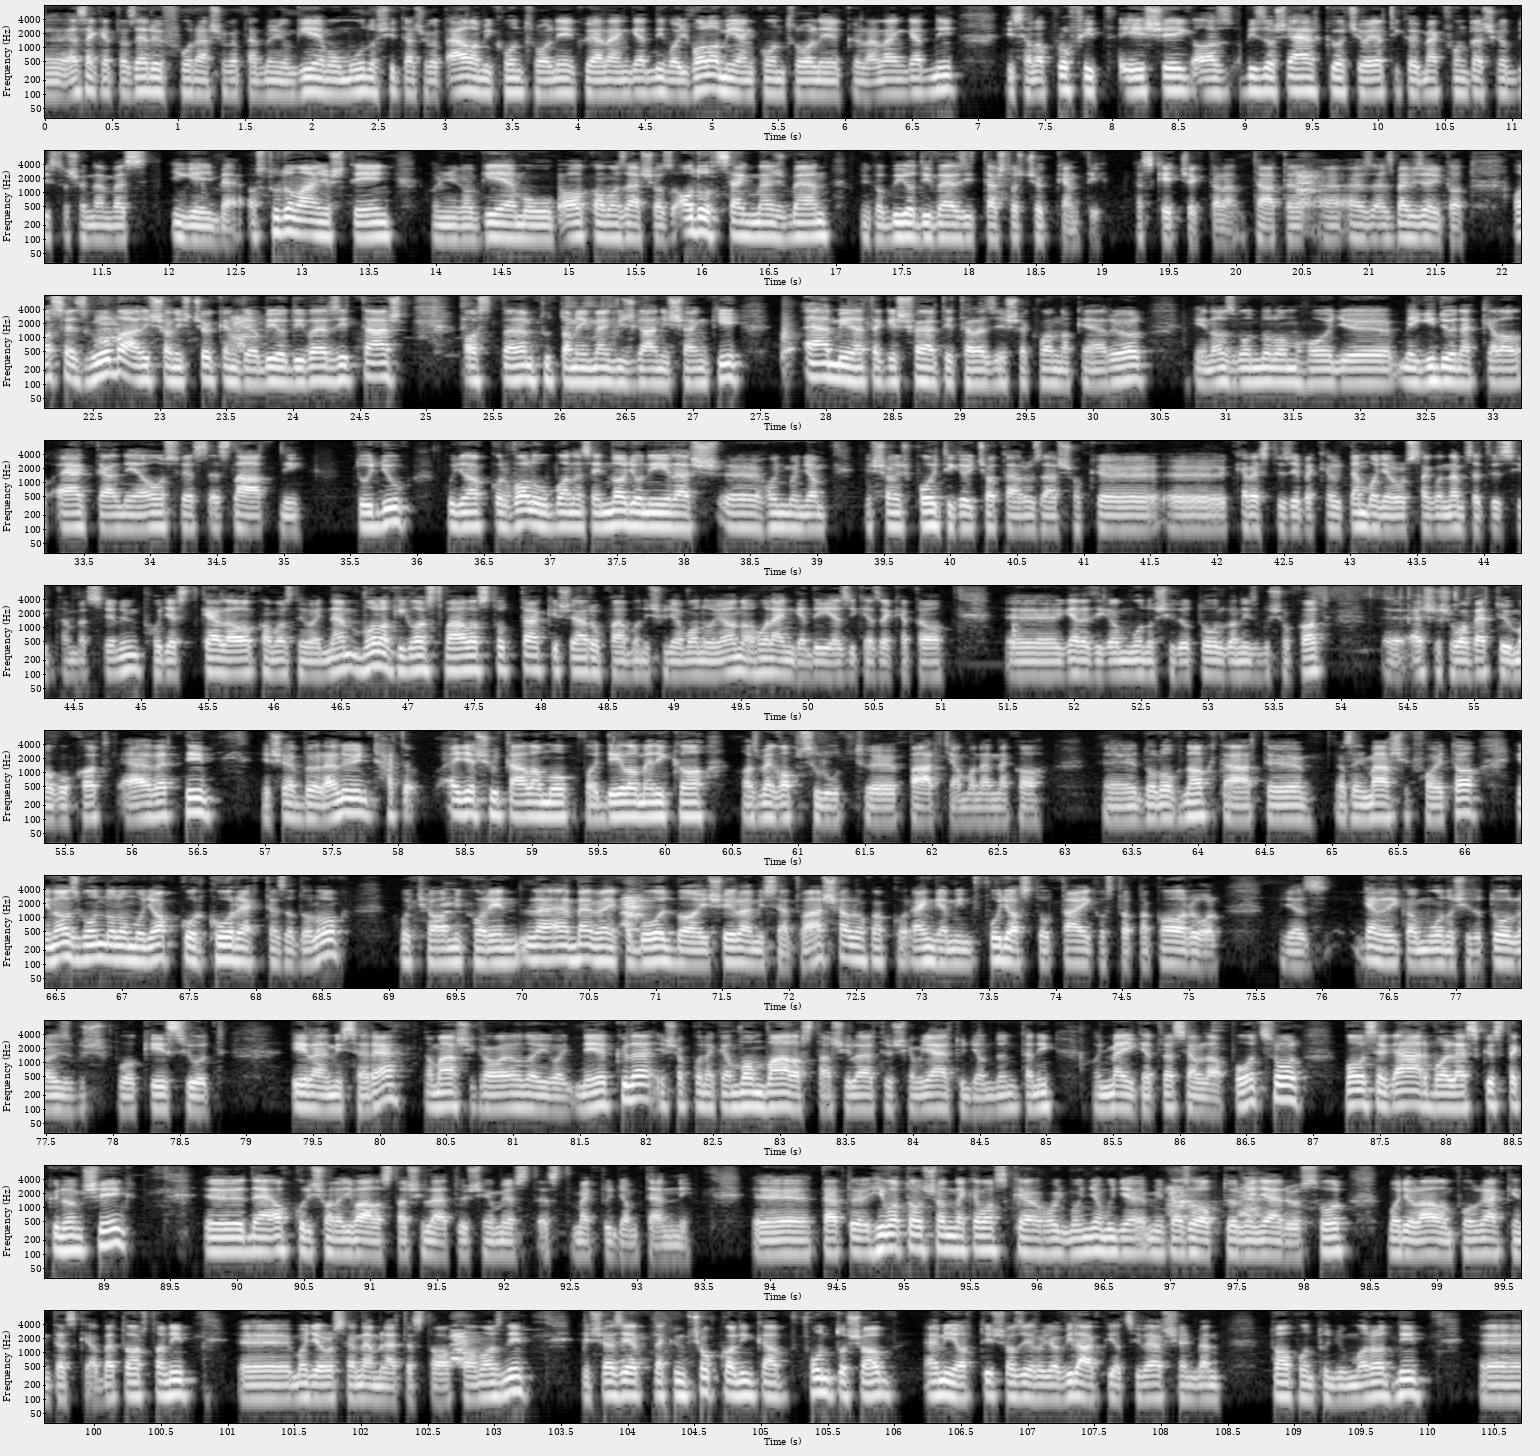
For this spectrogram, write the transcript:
ezeket az erőforrásokat, tehát mondjuk GMO módosításokat állami kontroll nélkül elengedni, vagy valamilyen kontroll nélkül elengedni, hiszen a profit éjség az bizonyos erkölcsi vagy etikai megfontolásokat biztos, hogy nem vesz igénybe. Az tudományos tény, hogy mondjuk a GMO alkalmazása az adott szegmensben, mondjuk a biodiverzitást az csökkenti ez kétségtelen. Tehát ez, ez bebizonyított. Azt, hogy ez globálisan is csökkenti a biodiverzitást, azt nem tudta még megvizsgálni senki. Elméletek és feltételezések vannak erről. Én azt gondolom, hogy még időnek kell eltelnie ahhoz, hogy ezt, ezt látni tudjuk. Ugyanakkor valóban ez egy nagyon éles, hogy mondjam, és sajnos politikai csatározások keresztüzébe került, nem Magyarországon, nemzetközi szinten beszélünk, hogy ezt kell alkalmazni, vagy nem. Valakik azt választották, és Európában is ugye van olyan, ahol engedélyezik ezeket a genetikailag módosított organizmusokat, elsősorban vetőmagokat elvetni, és ebből előnyt, hát Egyesült Államok vagy Dél-Amerika az meg abszolút pártján van ennek a dolognak, tehát ez egy másik fajta. Én azt gondolom, hogy akkor korrekt ez a dolog, hogyha amikor én bemegyek a boltba és élelmiszert vásárolok, akkor engem, mint fogyasztót tájékoztatnak arról, hogy ez genetikailag módosított organizmusból készült élelmiszere, a másikra odaig, vagy nélküle, és akkor nekem van választási lehetőségem, hogy el tudjam dönteni, hogy melyiket veszem le a polcról. Valószínűleg árban lesz közte különbség, de akkor is van egy választási lehetőség, hogy ezt, ezt meg tudjam tenni. Tehát hivatalosan nekem azt kell, hogy mondjam, ugye, mint az alaptörvény erről szól, magyar állampolgárként ezt kell betartani, Magyarország nem lehet ezt alkalmazni, és ezért nekünk sokkal inkább fontosabb, emiatt is azért, hogy a világpiaci versenyben talpon tudjunk maradni,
